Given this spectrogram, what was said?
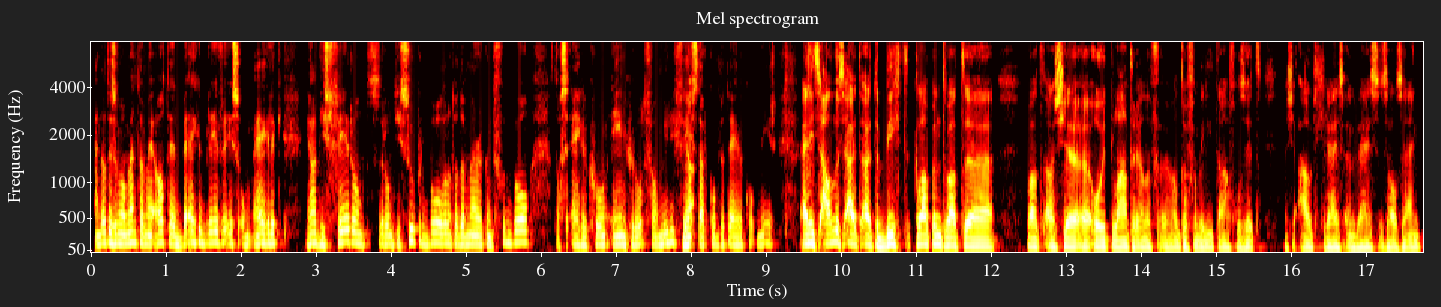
En dat is een moment dat mij altijd bijgebleven is om eigenlijk, ja, die sfeer rond, rond die Super Bowl, rond dat American football, dat is eigenlijk gewoon één groot familiefeest. Ja. Daar komt het eigenlijk op neer. En iets anders uit, uit de biecht klappend, wat, eh, wat als je eh, ooit later aan de, aan de familietafel zit, als je oud, grijs en wijs zal zijn,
